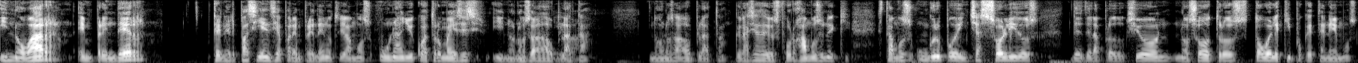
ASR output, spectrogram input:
Innovar, emprender, tener paciencia para emprender. Nosotros llevamos un año y cuatro meses y no nos ha dado Y plata. No nos ha dado plata. Gracias a Dios forjamos un equipo. Estamos un grupo de hinchas sólidos desde la producción, nosotros, todo el equipo que tenemos,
